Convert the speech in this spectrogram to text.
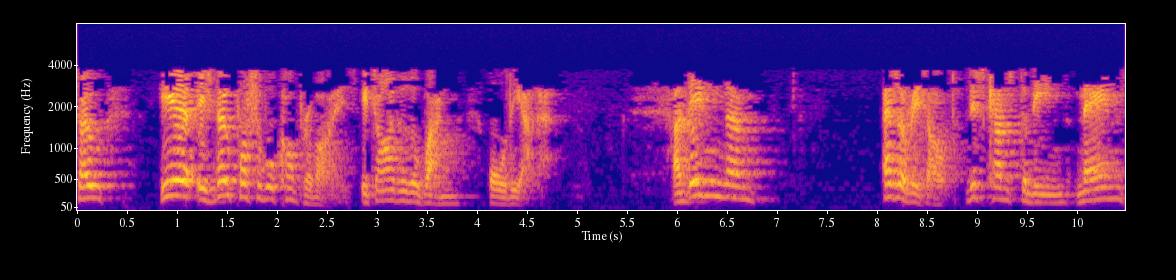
So, here is no possible compromise. It's either the one or the other. And then, um, as a result, this comes to mean man's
